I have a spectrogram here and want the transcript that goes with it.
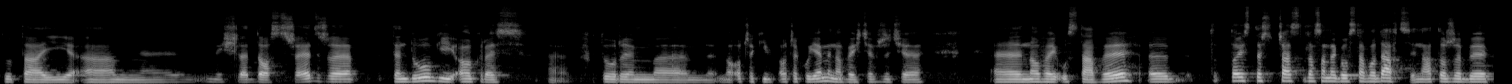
tutaj myślę dostrzec, że ten długi okres, e, w którym no, oczekujemy na wejście w życie nowej ustawy, to, to jest też czas dla samego ustawodawcy na to, żeby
